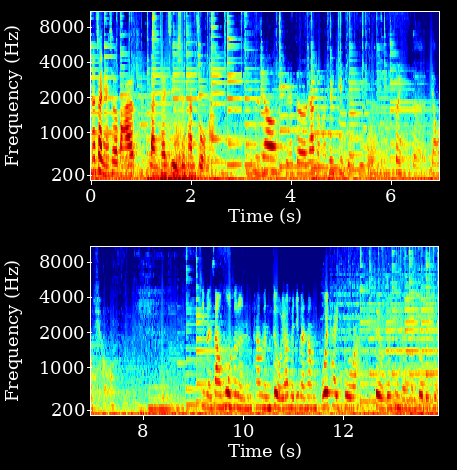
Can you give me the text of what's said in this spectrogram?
那在你还是会把它揽在自己身上做嘛？就是要学着要怎么去拒绝别人对你的要求。嗯，基本上陌生人他们对我要求基本上不会太多啊，所以我就尽可能能做就做。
